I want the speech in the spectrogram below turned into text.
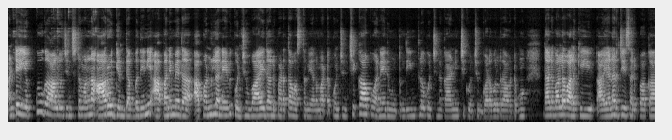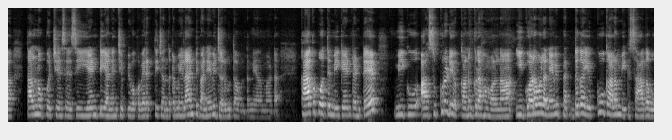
అంటే ఎక్కువగా ఆలోచించడం వలన ఆరోగ్యం దెబ్బతిని ఆ పని మీద ఆ పనులు అనేవి కొంచెం వాయిదాలు పడతా వస్తున్నాయి అనమాట కొంచెం చికాకు అనేది ఉంటుంది. ఇంట్లోకి వచ్చిన కాడి నుంచి కొంచెం గొడవలు రావటము దానివల్ల వాళ్ళకి ఆ ఎనర్జీ సరిపోక తలనొప్పి వచ్చేసేసి ఏంటి అని చెప్పి ఒక విరక్తి చెందటం ఇలాంటివి అనేవి జరుగుతూ ఉంటున్నాయి అన్నమాట. కాకపోతే మీకేంటంటే మీకు ఆ శుక్రుడి యొక్క అనుగ్రహం వలన ఈ గొడవలు అనేవి పెద్దగా ఎక్కువ కాలం మీకు సాగవు.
